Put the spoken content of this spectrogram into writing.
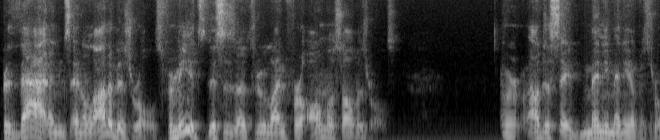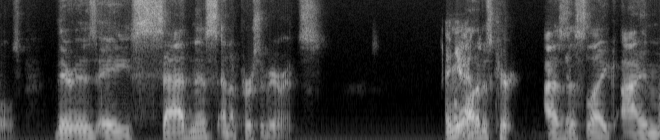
for that and, and a lot of his roles, for me, it's this is a through line for almost all of his roles, or I'll just say many, many of his roles. There is a sadness and a perseverance. And a yeah, lot of his character has Yeah. this like I'm,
